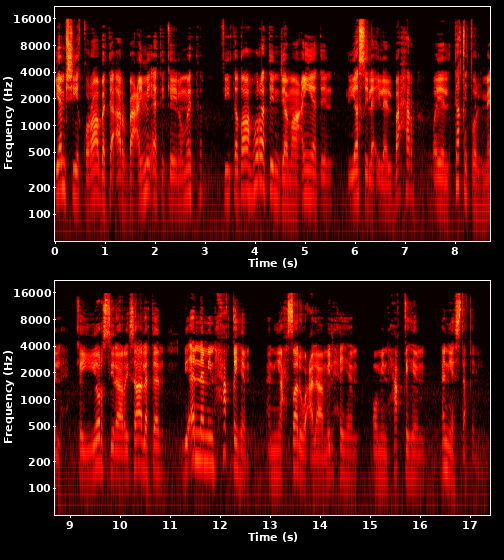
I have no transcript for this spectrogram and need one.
يمشي قرابة أربعمائة كيلومتر في تظاهرة جماعية ليصل إلى البحر ويلتقط الملح كي يرسل رسالة بأن من حقهم أن يحصلوا على ملحهم ومن حقهم أن يستقلوا.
